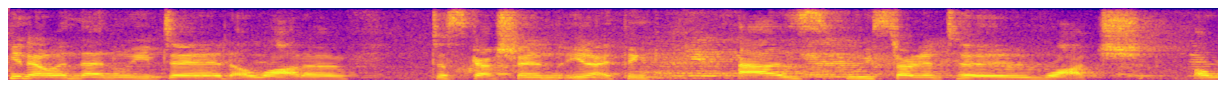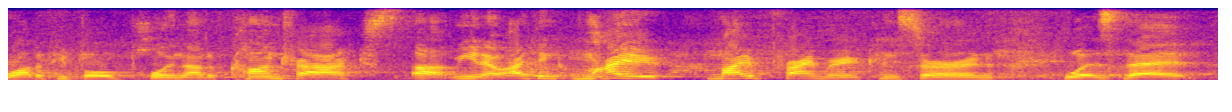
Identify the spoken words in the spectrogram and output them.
you know, and then we did a lot of discussion. You know, I think as we started to watch a lot of people pulling out of contracts, um, you know, I think my my primary concern was that,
